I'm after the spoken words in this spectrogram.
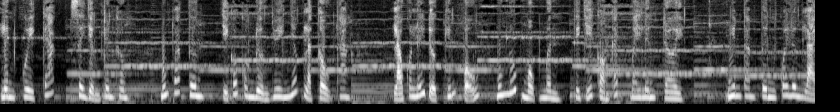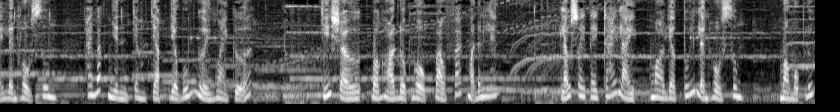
Linh quy cát xây dựng trên không. Muốn thoát thân chỉ có con đường duy nhất là cầu thang Lão có lấy được kiếm phổ Muốn nuốt một mình thì chỉ còn cách bay lên trời. Nghiêm tam tinh quay lưng lại lệnh hồ xuân, Hai mắt nhìn chằm chặp vào bốn người ngoài cửa. Chỉ sợ bọn họ đột ngột bạo phát mà đánh lén. Lão xoay tay trái lại, Mò vào túi lệnh hồ xuân. Mò một lúc,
